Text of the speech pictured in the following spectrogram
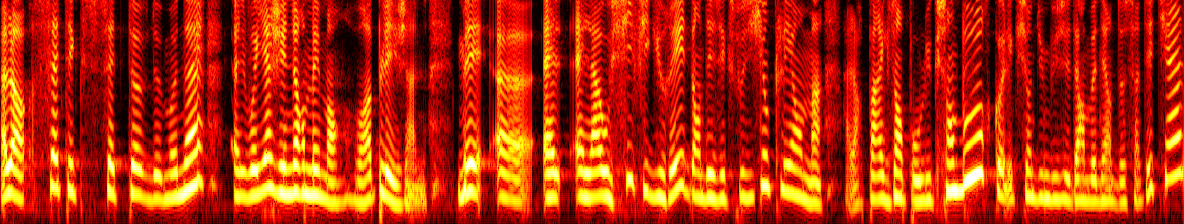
Alors cette, œuvre de Monet, elle voyage énormément. Vous vous rappelez, Jeanne, mais elle a aussi figuré dans des expositions clés en main. Alors, par exemple, au Luxembourg, collection du Musée d'art moderne de Saint-Étienne.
